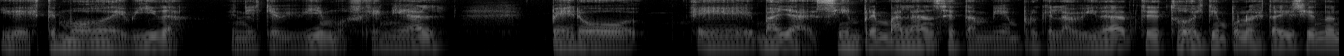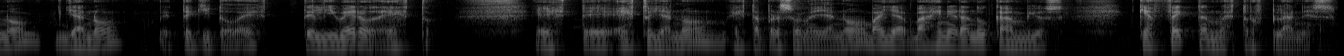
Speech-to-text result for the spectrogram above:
y de este modo de vida en el que vivimos. Genial. Pero eh, vaya, siempre en balance también, porque la vida todo el tiempo nos está diciendo, no, ya no, te quito esto, te libero de esto. Este, esto ya no, esta persona ya no, vaya, va generando cambios que afectan nuestros planes.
